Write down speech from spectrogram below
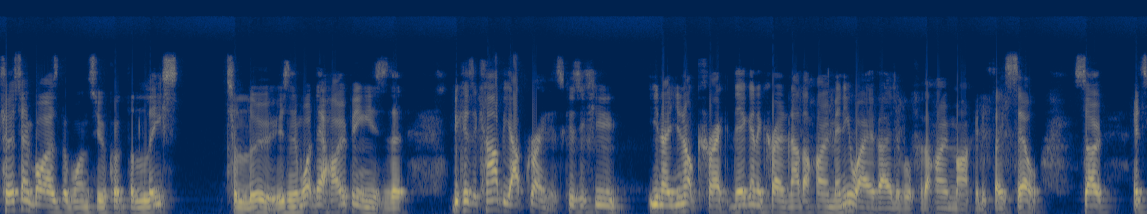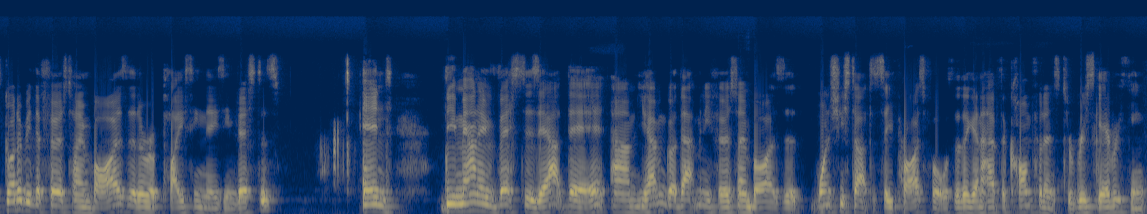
first home buyers the ones who've got the least to lose, and what they're hoping is that because it can't be upgraders, because if you you know, you're not create, they're going to create another home anyway available for the home market if they sell. So it's got to be the first home buyers that are replacing these investors. And the amount of investors out there, um, you haven't got that many first home buyers that once you start to see price falls, that they're going to have the confidence to risk everything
